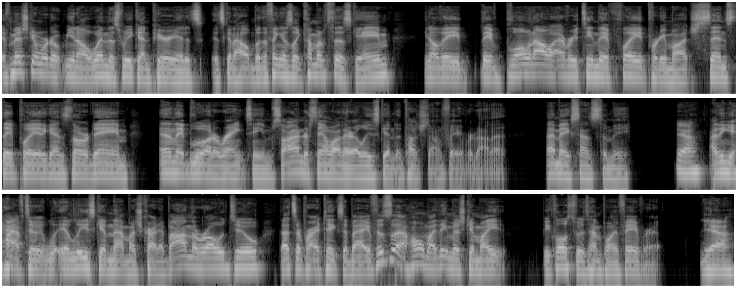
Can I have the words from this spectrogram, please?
if Michigan were to, you know, win this weekend, period, it's it's gonna help. But the thing is, like coming up to this game, you know, they they've blown out every team they've played pretty much since they played against Notre Dame, and then they blew out a ranked team. So I understand why they're at least getting a touchdown favorite on it. That makes sense to me. yeah. I think you have to at least give them that much credit. But on the road too, that's what probably takes it back. If this is at home, I think Michigan might be close to a ten point favorite Yeah.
